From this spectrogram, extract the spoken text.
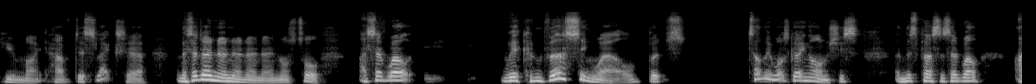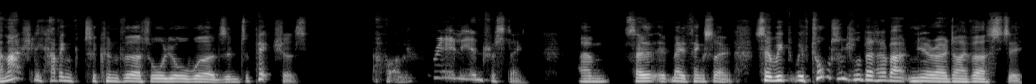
you might have dyslexia," and they said, "Oh no, no, no, no, not at all." I said, "Well." We're conversing well, but tell me what's going on. She's and this person said, Well, I'm actually having to convert all your words into pictures. Oh, really interesting. Um, so it made things slow. So we, we've talked a little bit about neurodiversity.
